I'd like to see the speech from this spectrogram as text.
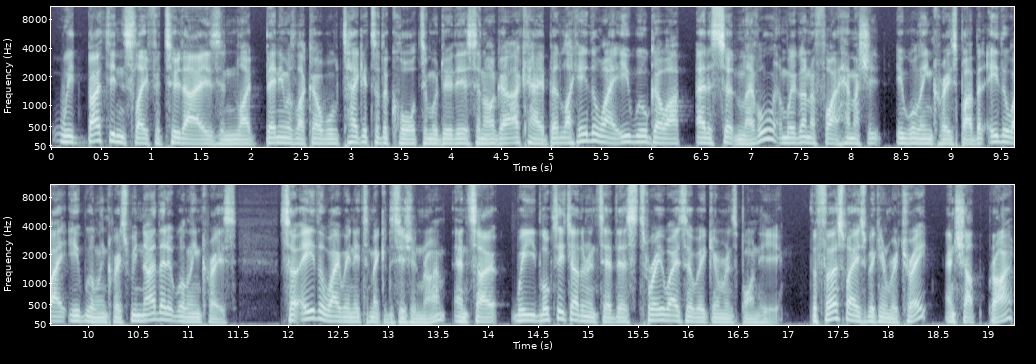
we both didn't sleep for two days, and like Benny was like, oh, we'll take it to the courts and we'll do this. And I'll go, okay, but like either way, it will go up at a certain level, and we're going to fight how much it, it will increase by. But either way, it will increase. We know that it will increase. So either way, we need to make a decision, right? And so we looked at each other and said, there's three ways that we can respond here. The first way is we can retreat and shut, right?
